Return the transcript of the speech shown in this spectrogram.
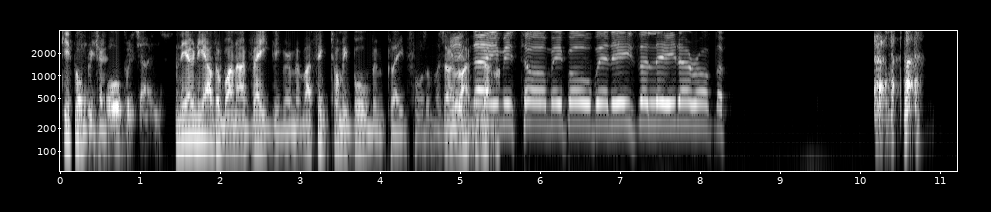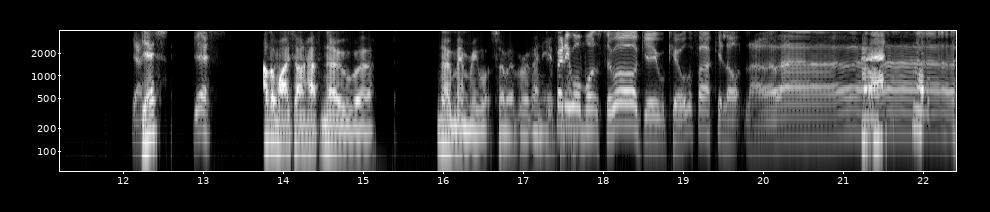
Keith Aubrey Jones, Aubrey Jones, and the only other one I vaguely remember, I think Tommy Baldwin played for them. Was I His right? Was that name is Tommy Baldwin. He's the leader of the. Yes. Yes. Yes. Otherwise, I'll have no uh, no memory whatsoever of any If of If anyone wants to argue, we'll kill the fucking lot. La la la. la.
